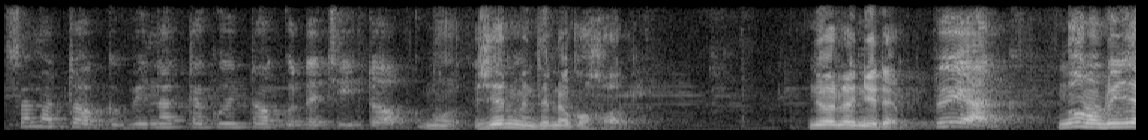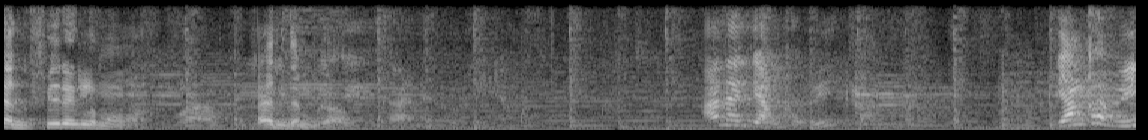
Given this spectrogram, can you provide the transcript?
sama togg bi nag te kuy togg da ciy togg non Germaine dina ko xool ñoo la ñu dem. du yàgg. non non du yàgg fii rek la maman. waaw kañ dem gaaw. ana jànq bi jànq bi.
